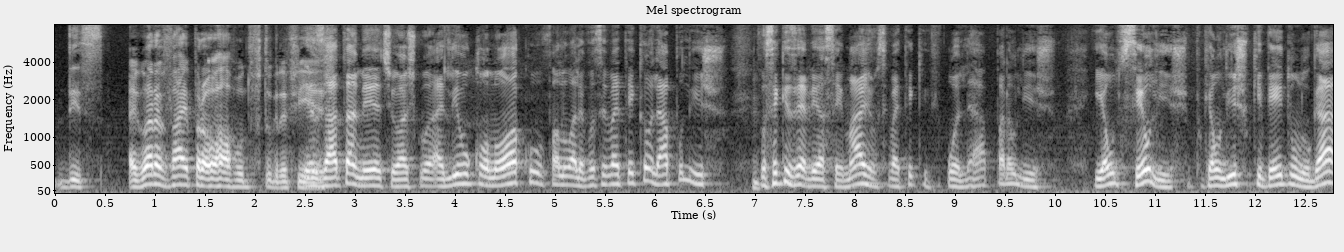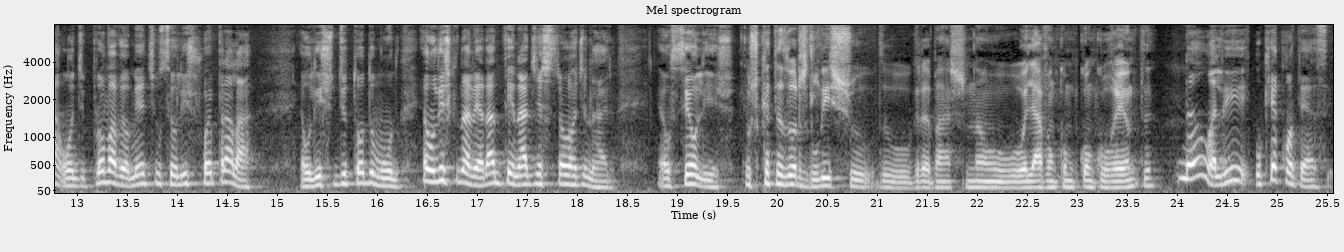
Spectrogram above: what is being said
disse: Agora vai para o álbum de fotografias. Exatamente. Eu acho que ali eu coloco, falo, olha, você vai ter que olhar para o lixo. Se você quiser ver essa imagem, você vai ter que olhar para o lixo. E é o seu lixo, porque é um lixo que vem de um lugar onde provavelmente o seu lixo foi para lá. É o lixo de todo mundo. É um lixo que, na verdade, não tem nada de extraordinário. É o seu lixo. Os catadores de lixo do Gramacho não o olhavam como concorrente? Não, ali o que acontece?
